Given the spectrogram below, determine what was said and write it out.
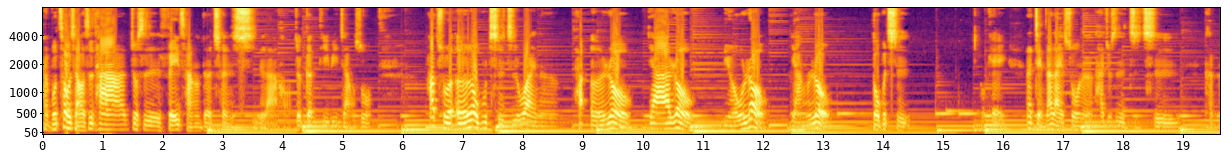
很不凑巧的是，他就是非常的诚实啦，哈，就跟 TB 讲说，他除了鹅肉不吃之外呢，他鹅肉、鸭肉、牛肉、羊肉都不吃。OK，那简单来说呢，他就是只吃可能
